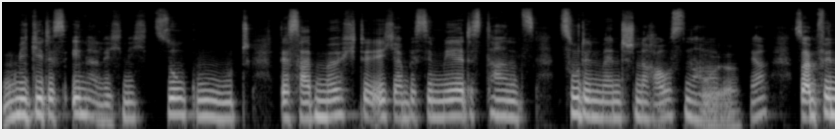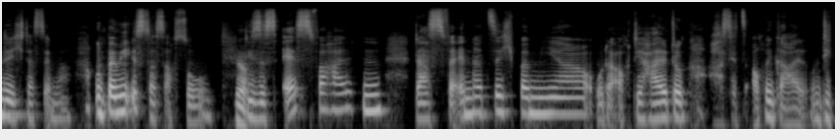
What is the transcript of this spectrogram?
mir geht es innerlich nicht so gut. Deshalb möchte ich ein bisschen mehr Distanz zu den Menschen nach außen Oh haben. ja. Ja, so empfinde ich das immer. Und bei mir ist das auch so. Ja. Dieses Essverhalten, das verändert sich bei mir oder auch die Haltung, ach, ist jetzt auch egal. Und die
